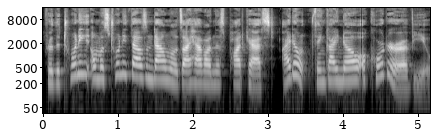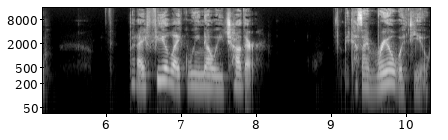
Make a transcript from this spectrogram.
For the 20 almost 20,000 downloads I have on this podcast, I don't think I know a quarter of you. But I feel like we know each other because I'm real with you.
